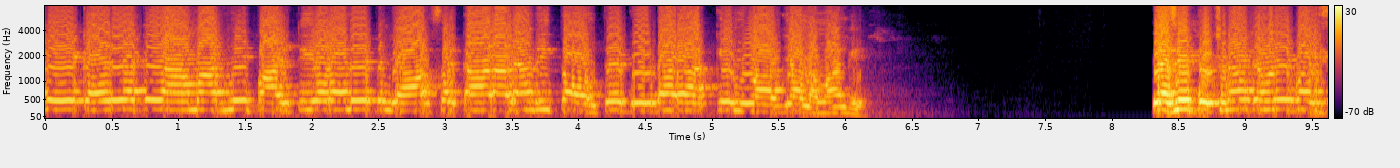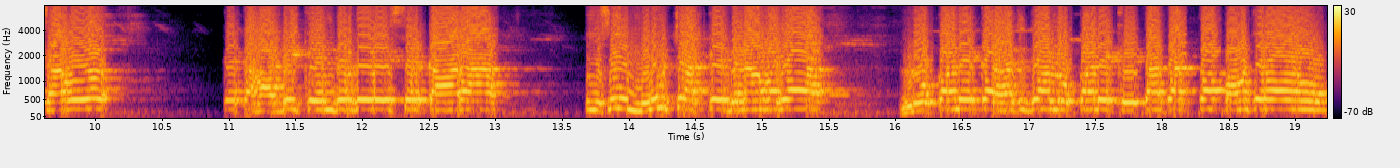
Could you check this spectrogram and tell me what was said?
ਕੇ ਇਹ ਕਹਿ ਰਿਹਾ ਕਿ ਆਮ ਆਦਮੀ ਪਾਰਟੀ ਵਾਲਿਆਂ ਦੇ ਪੰਜਾਬ ਸਰਕਾਰ ਵਾਲਿਆਂ ਦੀ ਧੌਣ ਤੇ ਗੋਡਾ ਰੱਖ ਕੇ ਮੁਆਵਜ਼ਾ ਲਵਾਂਗੇ। ਤੇ ਅਸੀਂ ਪੁੱਛਣਾ ਚਾਹੁੰਦੇ ਭਾਈ ਸਾਹਿਬ ਕਿ ਤੁਹਾਡੀ ਕੇਂਦਰ ਦੇ ਵਿੱਚ ਸਰਕਾਰ ਆ, ਤੁਸੀਂ ਮੂੰਹ ਚੱਕ ਕੇ ਬਿਨਾਂ ਵਜ੍ਹਾ ਲੋਕਾਂ ਦੇ ਘਰਾਂ 'ਚ ਜਾਂ ਲੋਕਾਂ ਦੇ ਖੇਤਾਂ ਤੱਕ ਤਾਂ ਪਹੁੰਚ ਰਹੇ ਹੋ।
